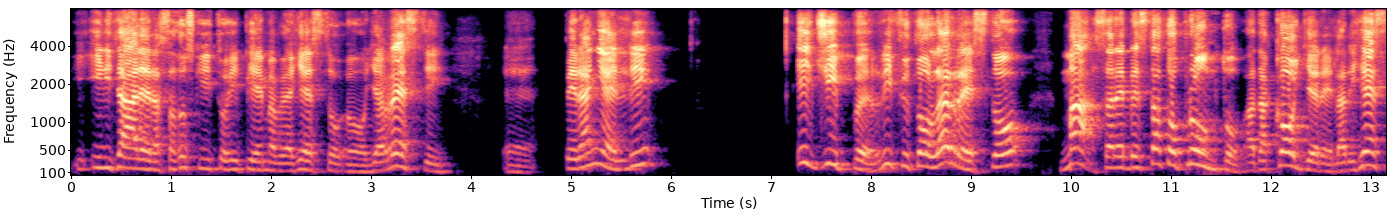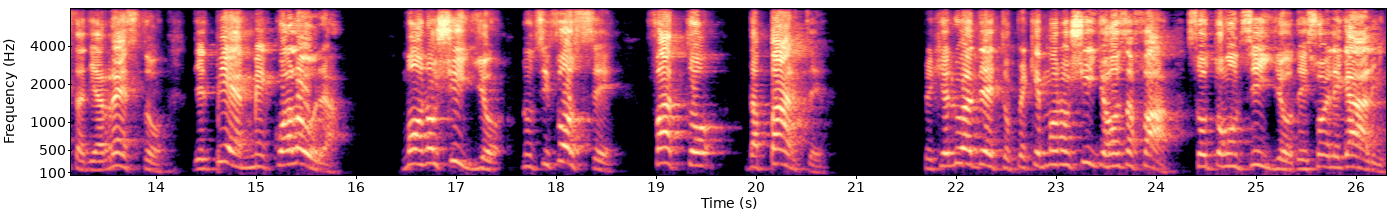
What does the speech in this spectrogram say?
in Italia era stato scritto che il PM aveva chiesto oh, gli arresti eh, per Agnelli, il GIP rifiutò l'arresto, ma sarebbe stato pronto ad accogliere la richiesta di arresto del PM qualora Monociglio non si fosse fatto da parte. Perché lui ha detto, perché Monociglio cosa fa sotto consiglio dei suoi legali?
